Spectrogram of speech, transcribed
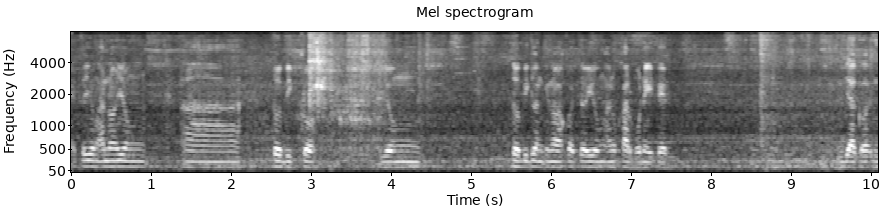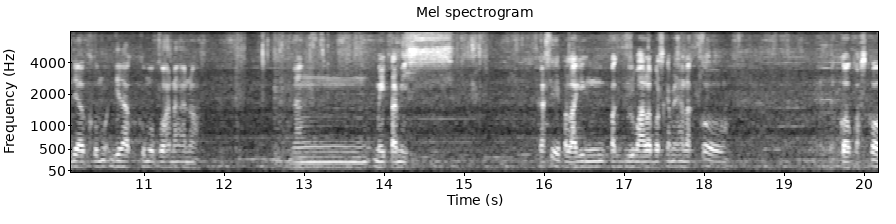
Ito yung ano yung ah, tubig ko. Yung tubig lang kinuha ko ito yung ano carbonated. Hindi ako hindi ako hindi ako kumukuha ng ano ng may tamis. Kasi palaging pag lumalabas kami anak ko kokos ko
